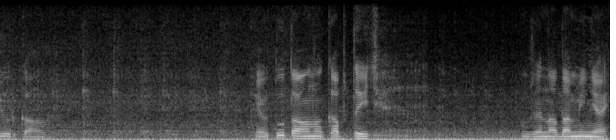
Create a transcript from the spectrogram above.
Дюрка. І тут воно коптить. Вже треба міняти.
